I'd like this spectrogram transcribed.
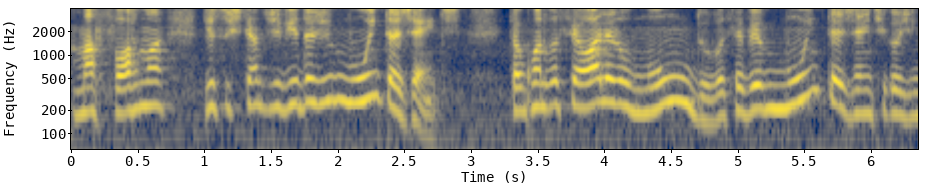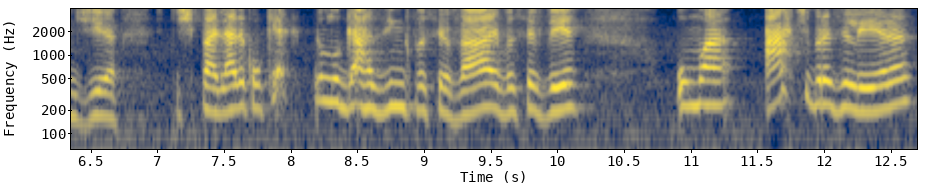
uma forma de sustento de vida de muita gente. Então, quando você olha no mundo, você vê muita gente que hoje em dia espalhada qualquer lugarzinho que você vai, você vê uma arte brasileira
